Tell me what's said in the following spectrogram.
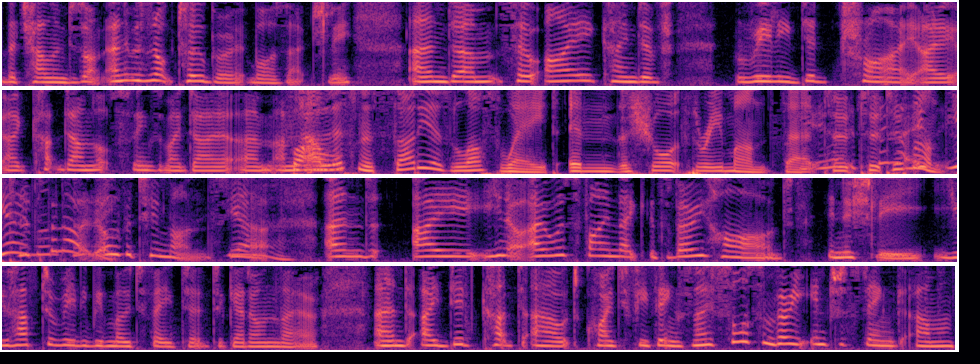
the challenge is on. And it was in October, it was actually. And um, so I kind of really did try. I, I cut down lots of things in my diet. Um, I'm For our now- listeners, Saadia has lost weight in the short three months. At Yeah, two, been two months. Yeah, Two it's months been over two months. Yeah. Yeah. and I, you know, I always find like it's very hard initially. You have to really be motivated to get on there, and I did cut out quite a few things, and I saw some very interesting um,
